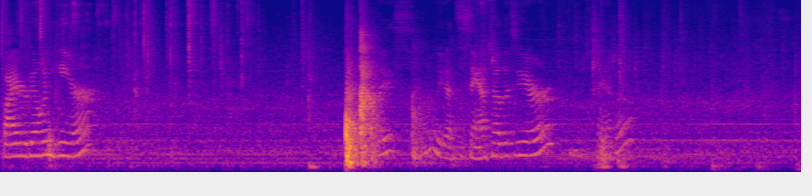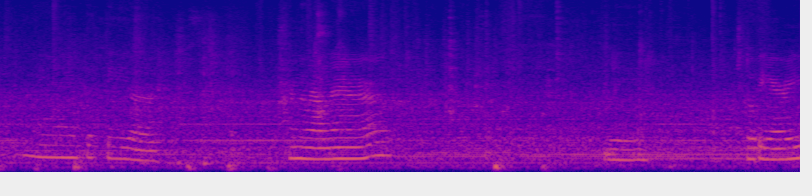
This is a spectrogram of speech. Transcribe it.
fire going here. Nice. Oh, we got Santa this year. Santa. And put the uh, trim around there. The topiary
